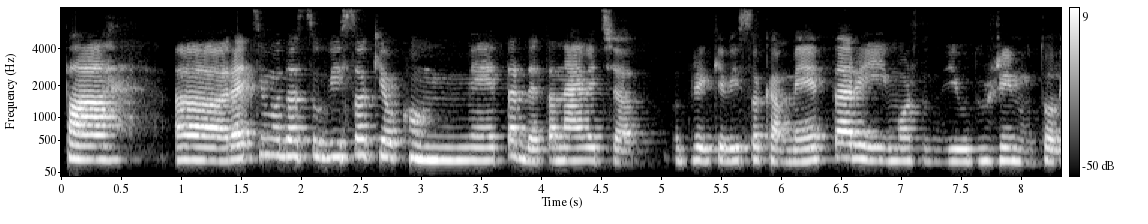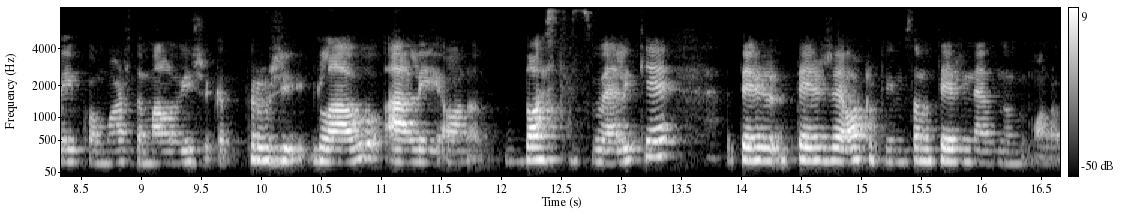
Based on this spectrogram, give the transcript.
Pa, uh, recimo da su visoki oko metar, da je ta najveća otprilike visoka metar i možda i u dužinu toliko, možda malo više kad pruži glavu, ali ono, dosta su velike, teže, teže oklop im samo teži, ne znam, ono,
